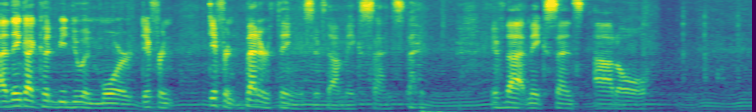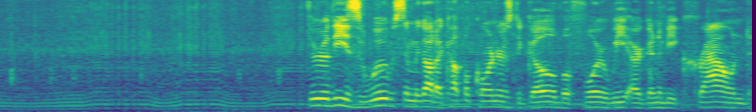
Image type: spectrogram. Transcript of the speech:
I think I could be doing more different, different, better things, if that makes sense. if that makes sense at all. Through these whoops, and we got a couple corners to go before we are going to be crowned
